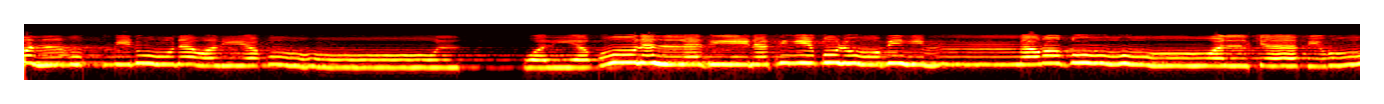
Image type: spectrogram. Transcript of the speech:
والمؤمنون وليقول وليقول الذين في قلوبهم مرض والكافرون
